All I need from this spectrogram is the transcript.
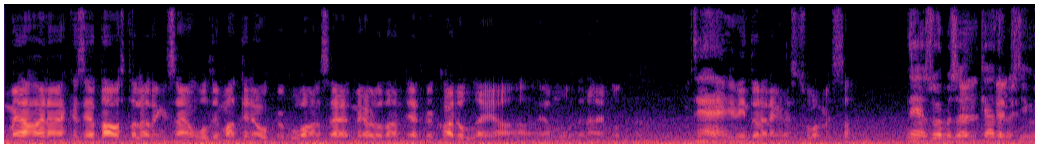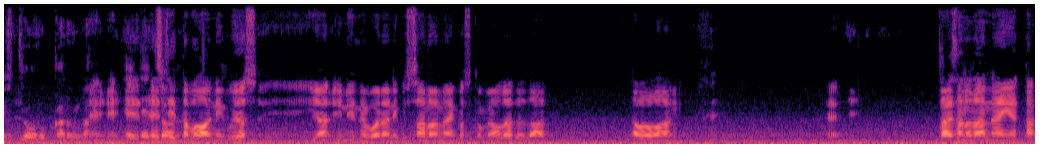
kun meillä aina ehkä siellä taustalla jotenkin se ultimaattinen uhkakuva on se, että me joudutaan tiedätkö, kadulle ja, ja muuta näin, mutta se ei hyvin todennäköisesti Suomessa. Eihän Suomessa et, käytännössä et, ihmiset joudu kadulla. Et, et, et, et, et on... tavallaan, niin kuin jos, ja nyt me voidaan niin kuin sanoa näin, koska me oletetaan että tavallaan, tai sanotaan näin, että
